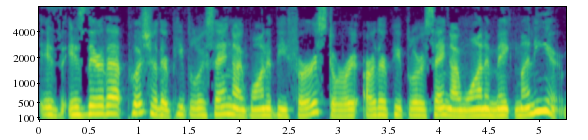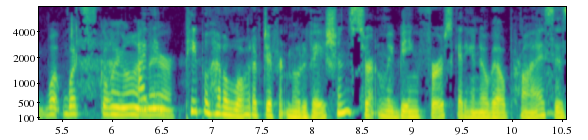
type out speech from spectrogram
is is there that push? Are there people who are saying I want to be first, or are there people who are saying I want to make money? Or what, what's going on I there? Think people have a lot of different motivations. Certainly, being first, getting a Nobel Prize, is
